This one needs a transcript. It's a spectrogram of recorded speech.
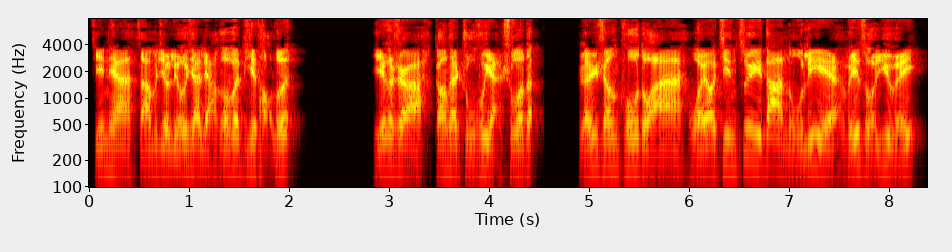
今天咱们就留下两个问题讨论，一个是刚才主妇演说的“人生苦短，我要尽最大努力为所欲为”，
